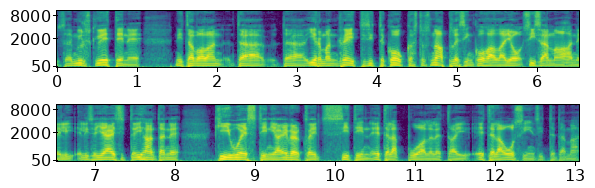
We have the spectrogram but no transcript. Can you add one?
se myrsky etenee. Niin tavallaan tämä, tämä Irman reitti sitten koukkasi tuossa Naplesin kohdalla jo sisämaahan, eli, eli se jäi sitten ihan tänne Key Westin ja Everglades Cityn eteläpuolelle tai eteläosiin sitten tämä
